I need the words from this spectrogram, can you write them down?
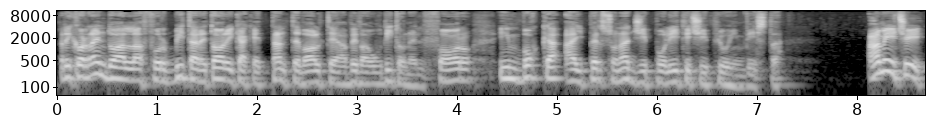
ricorrendo alla forbita retorica che tante volte aveva udito nel foro in bocca ai personaggi politici più in vista. Amici,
